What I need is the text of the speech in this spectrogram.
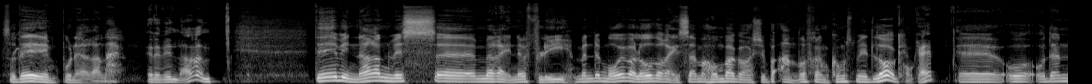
Så det er imponerende. Er det vinneren? Det er vinneren hvis eh, vi regner fly, men det må jo være lov å reise med håndbagasje på andre fremkomstmiddel òg. Okay. Eh, og, og den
